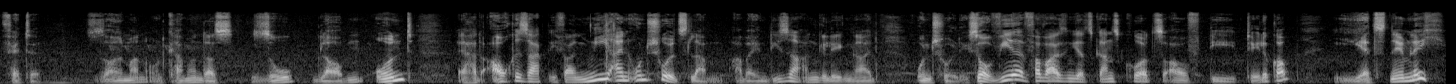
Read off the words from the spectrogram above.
fette. Soll man und kann man das so glauben? Und er hat auch gesagt, ich war nie ein Unschuldslamm, aber in dieser Angelegenheit unschuldig. So, wir verweisen jetzt ganz kurz auf die Telekom. Jetzt nämlich.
